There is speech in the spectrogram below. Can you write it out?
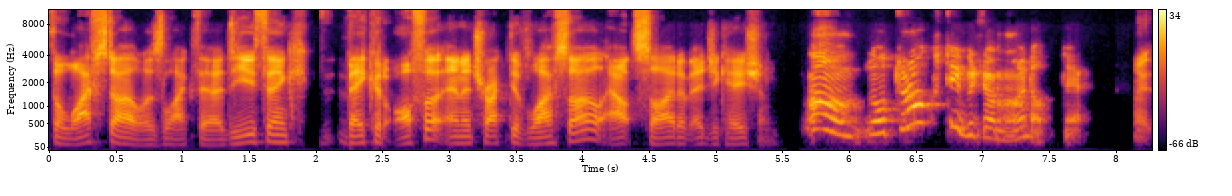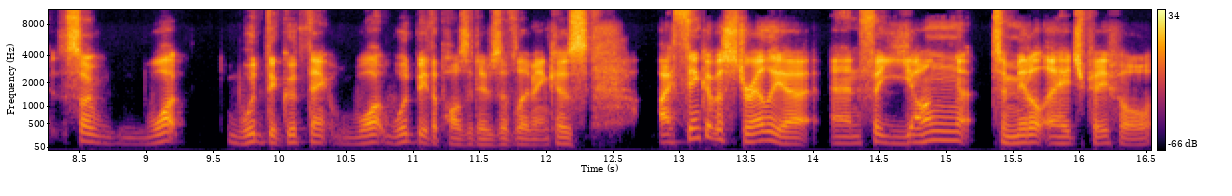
the lifestyle is like there. Do you think they could offer an attractive lifestyle outside of education? ああ、アトラクティブじゃないだって。 Right, So, what would the good thing, what would be the positives of living? Because I think of Australia, and for young to middle aged people,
